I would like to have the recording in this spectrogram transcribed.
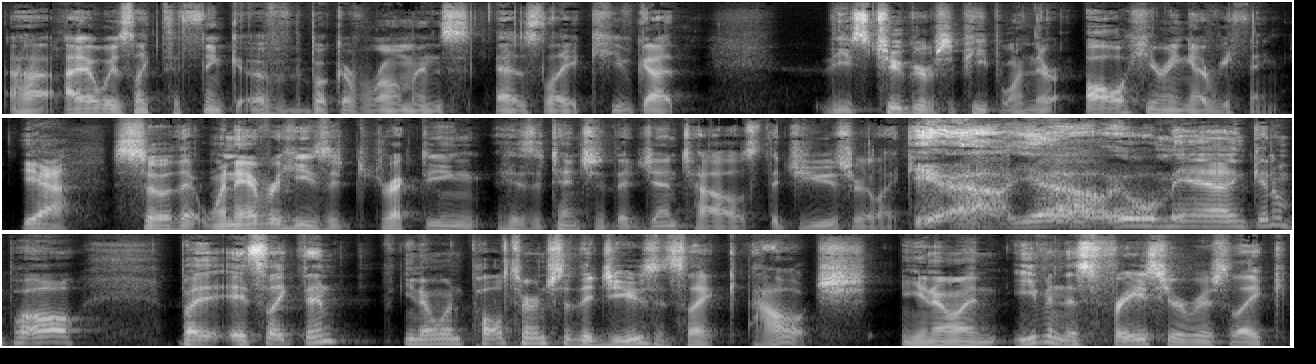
uh, I always like to think of the book of Romans as like you've got these two groups of people and they're all hearing everything. Yeah, So that whenever he's directing his attention to the Gentiles, the Jews are like, yeah, yeah, oh man, get him, Paul. But it's like then, you know, when Paul turns to the Jews, it's like, ouch, you know, and even this phrase here was like,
